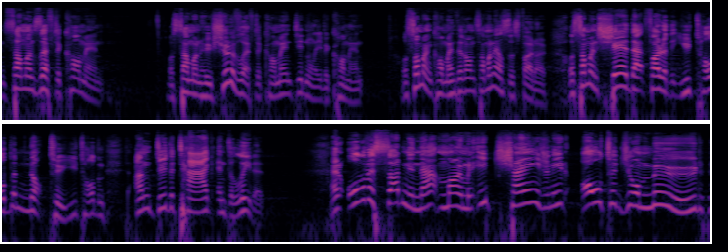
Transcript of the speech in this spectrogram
and someone's left a comment. Or someone who should have left a comment didn't leave a comment. Or someone commented on someone else's photo. Or someone shared that photo that you told them not to. You told them undo the tag and delete it. And all of a sudden, in that moment, it changed and it altered your mood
